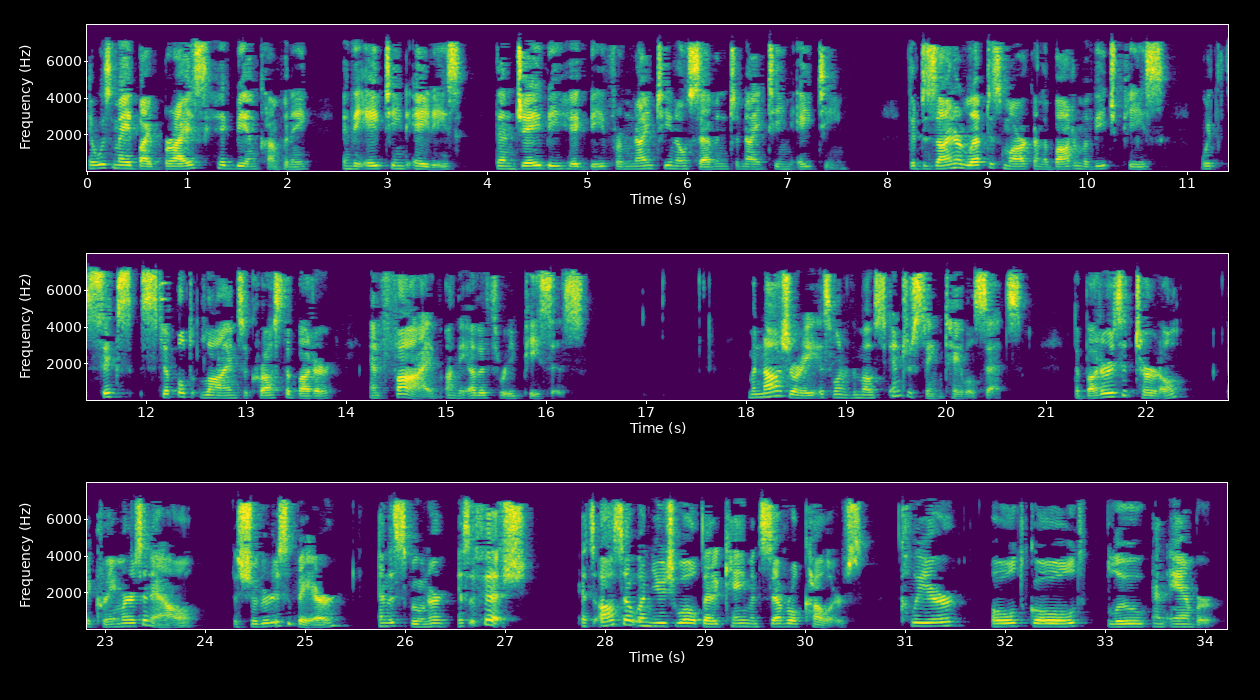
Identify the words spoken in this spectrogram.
It was made by Bryce, Higbee and Company in the 1880s, then J.B. Higbee from 1907 to 1918. The designer left his mark on the bottom of each piece with six stippled lines across the butter and five on the other three pieces. Menagerie is one of the most interesting table sets. The butter is a turtle, the creamer is an owl, the sugar is a bear, and the spooner is a fish. It's also unusual that it came in several colors, clear, old gold, blue, and amber.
